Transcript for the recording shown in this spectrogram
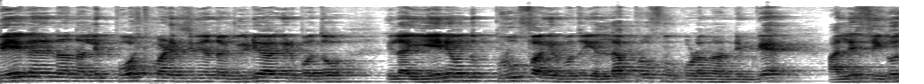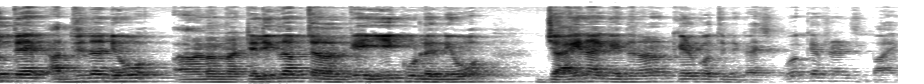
ಬೇಗನೆ ನಾನು ಅಲ್ಲಿ ಪೋಸ್ಟ್ ಮಾಡಿದ್ದೀನಿ ಅನ್ನೋ ವಿಡಿಯೋ ಆಗಿರ್ಬೋದು, ಇಲ್ಲ ಏನೇ ಒಂದು ಪ್ರೂಫ್ ಆಗಿರ್ಬೋದು, ಎಲ್ಲ ಪ್ರೂಫ್ನು ಕೂಡ ನಾನು ನಿಮಗೆ ಅಲ್ಲಿ ಸಿಗುತ್ತೆ. ಅದರಿಂದ ನೀವು ನನ್ನ ಟೆಲಿಗ್ರಾಮ್ ಚಾನಲ್ಗೆ ಈ ಕೂಡಲೇ ನೀವು ಜಾಯ್ನ್ ಆಗಿ ಅಂತ ನಾನು ಕೇಳ್ಕೊತೀನಿ ಗಾಯ್ಸ್ ಓಕೆ ಫ್ರೆಂಡ್ಸ್ ಬಾಯ್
